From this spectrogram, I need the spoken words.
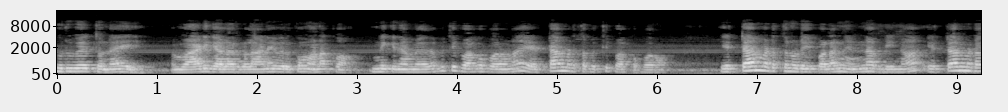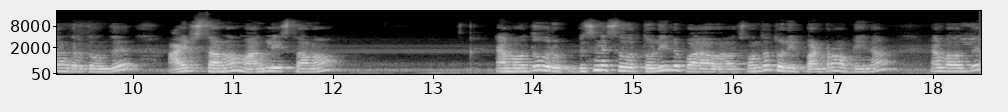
குருவே துணை. வாடிக்கையாளர்கள் அனைவருக்கும் வணக்கம். இன்றைக்கி நம்ம எதை பற்றி பார்க்க போகிறோம்னா எட்டாம் இடத்தை பற்றி பார்க்க போகிறோம் எட்டாம் இடத்தினுடைய பலன் என்ன அப்படின்னா எட்டாம் இடங்கிறது வந்து ஆயுள் ஸ்தானம் மாங்கலிய ஸ்தானம். நம்ம வந்து ஒரு பிஸ்னஸ் ஒரு தொழில் பா சொந்த தொழில் பண்ணுறோம் அப்படின்னா நம்ம வந்து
